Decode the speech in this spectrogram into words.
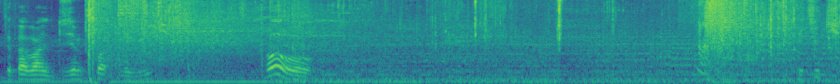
Je peux pas avoir une deuxième fois avec lui. Oh Critique.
